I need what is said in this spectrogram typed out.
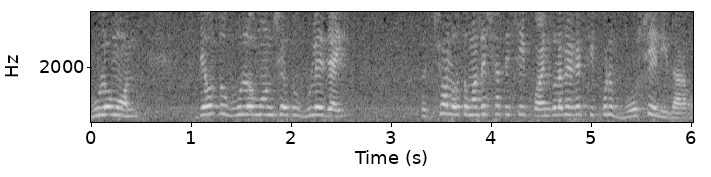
ভুলো মন। যেহেতু ভুলো মন, সেহেতু ভুলে যাই। তো চলো, তোমাদের সাথে সেই পয়েন্টগুলো আমি আগে ঠিক করে বসে নিই দাঁড়াও।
